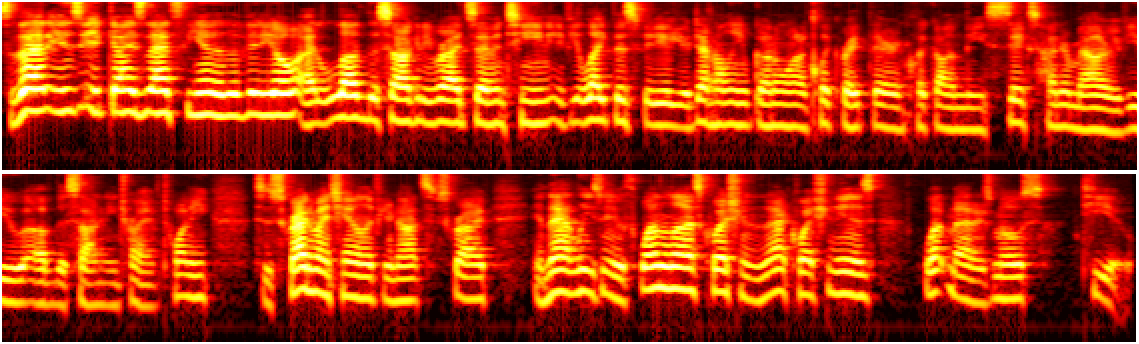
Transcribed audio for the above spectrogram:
So that is it guys, that's the end of the video. I love the Saucony Ride 17. If you like this video, you're definitely going to want to click right there and click on the 600 mile review of the Saucony Triumph 20. Subscribe to my channel if you're not subscribed. And that leaves me with one last question, and that question is, what matters most to you?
